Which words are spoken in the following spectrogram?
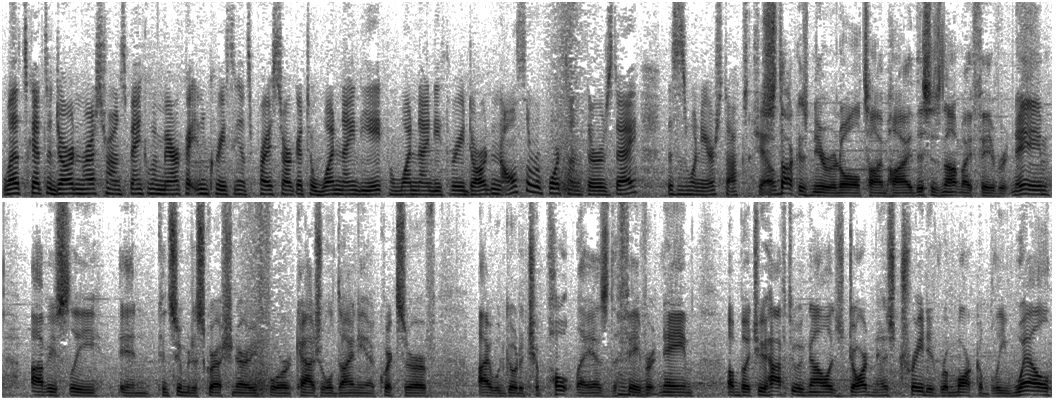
Let's get to Darden Restaurants. Bank of America increasing its price target to 198 from 193. Darden also reports on Thursday. This is one of your stocks, Joe. Stock is near an all time high. This is not my favorite name. Obviously, in consumer discretionary for casual dining a quick serve, I would go to Chipotle as the mm-hmm. favorite name. Uh, but you have to acknowledge Darden has traded remarkably well.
